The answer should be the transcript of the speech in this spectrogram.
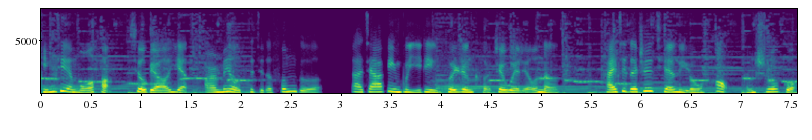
凭借模仿秀表演而没有自己的风格，大家并不一定会认可这位刘能。还记得之前李荣浩曾说过，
